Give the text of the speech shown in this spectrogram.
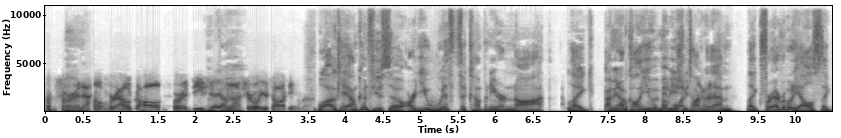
for, for an al- for alcohol or a DJ. I'm not sure what you're talking about. well, okay, I'm confused. though. are you with the company or not? Like, I mean, I'm calling you, but maybe you should be talking to them. Like, for everybody else, like,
